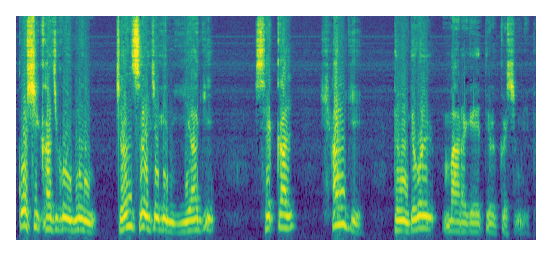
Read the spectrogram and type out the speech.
꽃이 가지고 있는 전설적인 이야기, 색깔, 향기 등등을 말하게 될 것입니다.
